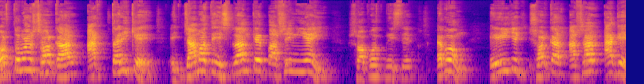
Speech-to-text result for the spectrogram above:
বর্তমান সরকার আট তারিখে এই জামাতে ইসলামকে পাশে নিয়েই শপথ নিছে এবং এই যে সরকার আসার আগে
